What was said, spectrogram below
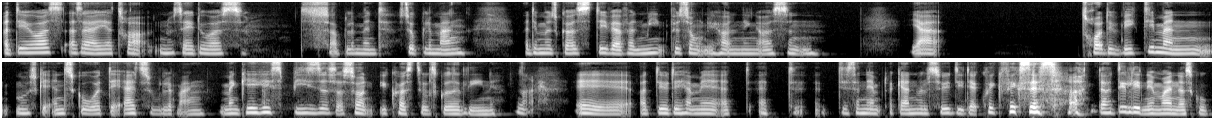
og det er jo også, altså jeg tror, nu sagde du også supplement, supplement, og det er måske også, det er i hvert fald min personlige holdning også sådan, jeg tror det er vigtigt, man måske anskuer, at det er et supplement. Man kan ikke spise sig sund i kosttilskud alene. Nej. Øh, og det er jo det her med, at, at det er så nemt at gerne vil søge de der quick fixes, og det er lidt nemmere end at skulle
